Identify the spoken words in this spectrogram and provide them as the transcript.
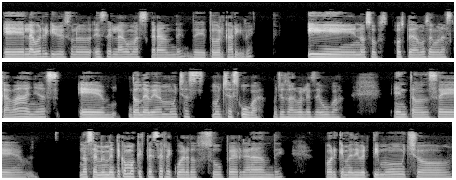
El lago Enriquillo es, uno, es el lago más grande de todo el Caribe y nos hospedamos en unas cabañas em, donde había muchas, muchas uvas, muchos árboles de uva. Entonces, no sé, mi mente como que está ese recuerdo súper grande porque me divertí mucho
